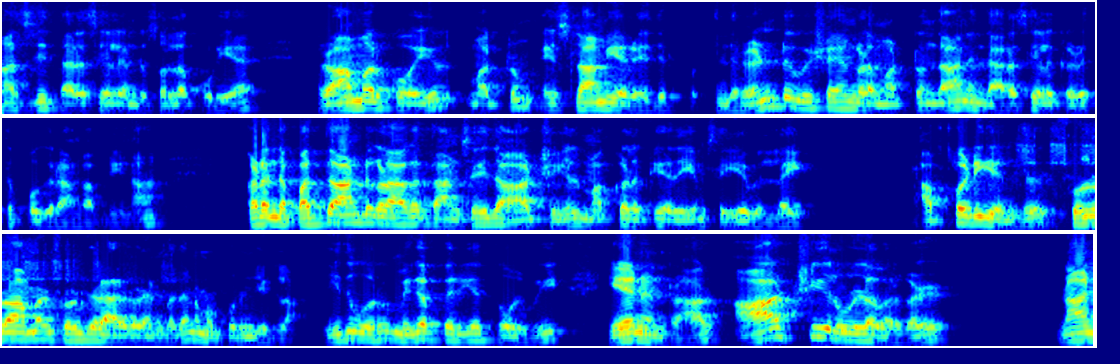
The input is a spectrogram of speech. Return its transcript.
மஸ்ஜித் அரசியல் என்று சொல்லக்கூடிய ராமர் கோயில் மற்றும் இஸ்லாமியர் எதிர்ப்பு. இந்த ரெண்டு விஷயங்களை மட்டும்தான் இந்த அரசியலுக்கு எடுத்து போகிறாங்க அப்படின்னா கடந்த பத்து ஆண்டுகளாக தான் செய்த ஆட்சியில் மக்களுக்கு எதையும் செய்யவில்லை. அப்படி என்று சொல்லாமல் சொல்கிறார்கள் என்பதை நம்ம புரிஞ்சுக்கலாம். இது ஒரு மிகப்பெரிய தோல்வி. ஏனென்றால் ஆட்சியில் உள்ளவர்கள் நான்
